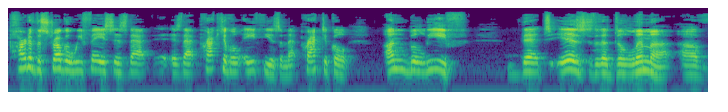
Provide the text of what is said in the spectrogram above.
Part of the struggle we face is that is that practical atheism, that practical unbelief that is the dilemma of,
